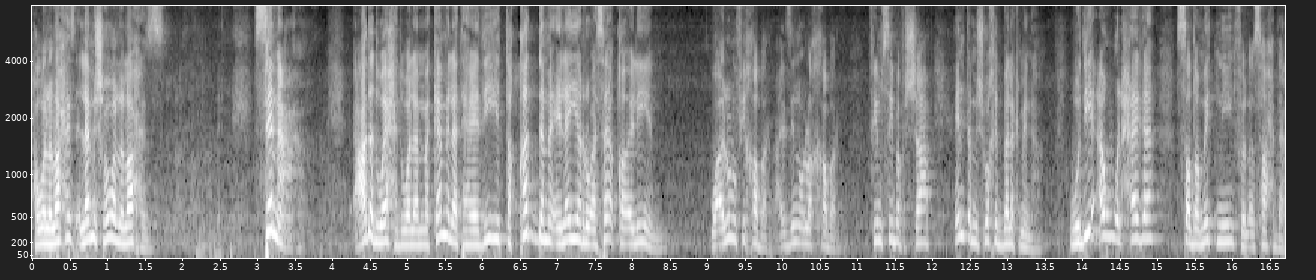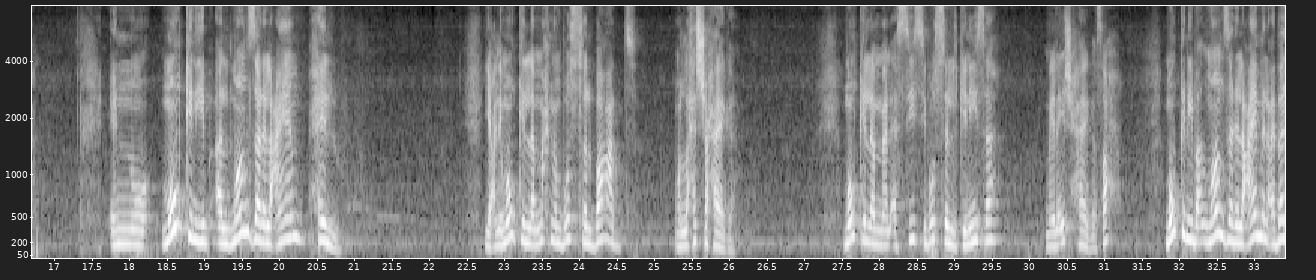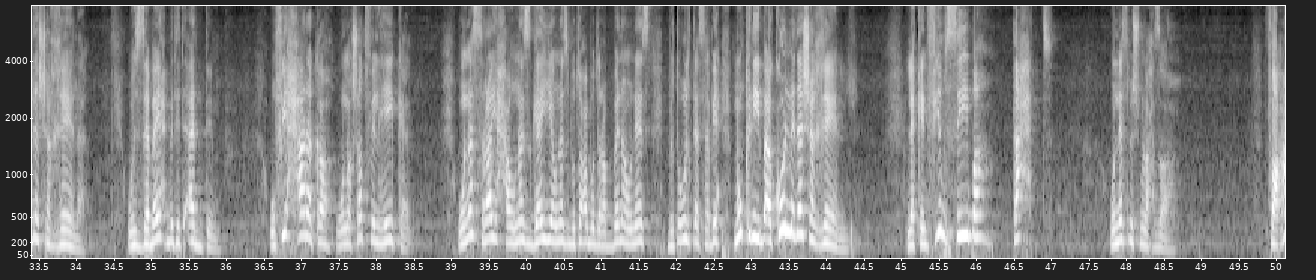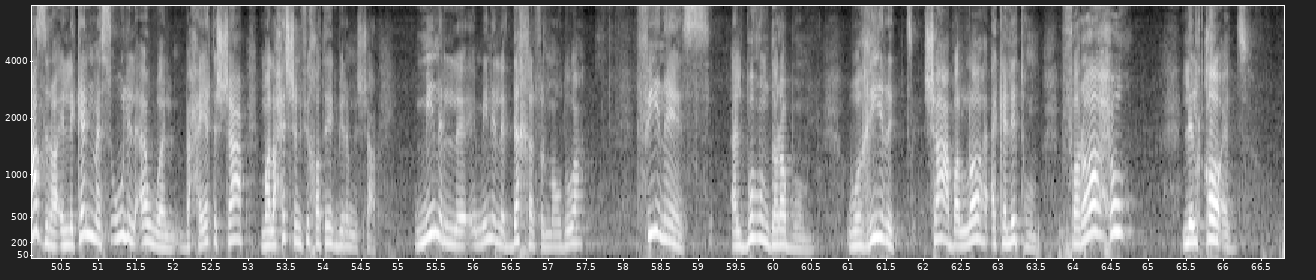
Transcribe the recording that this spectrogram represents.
هو اللي لاحظ؟ لا مش هو اللي لاحظ. سمع عدد واحد ولما كملت هذه تقدم إلي الرؤساء قائلين وقالوا له في خبر عايزين نقول لك خبر في مصيبة في الشعب أنت مش واخد بالك منها. ودي أول حاجة صدمتني في الاصحاح ده إنه ممكن يبقى المنظر العام حلو. يعني ممكن لما إحنا نبص لبعض ما نلاحظش حاجة. ممكن لما القسيس يبص للكنيسة ما يلاقيش حاجة صح؟ ممكن يبقى المنظر العام العبادة شغالة والذبايح بتتقدم وفي حركة ونشاط في الهيكل وناس رايحة وناس جاية وناس بتعبد ربنا وناس بتقول تسابيح ممكن يبقى كل ده شغال لكن في مصيبة تحت والناس مش ملاحظاها. فعزرا اللي كان مسؤول الأول بحياة الشعب ما لاحظش إن في خطية كبيرة من الشعب. مين اللي مين اللي اتدخل في الموضوع؟ في ناس قلبهم ضربهم وغيرة شعب الله أكلتهم. فراحوا للقائد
